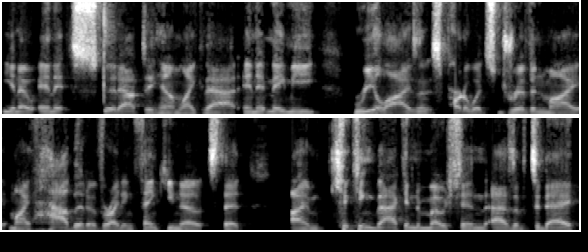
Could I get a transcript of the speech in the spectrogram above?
you know and it stood out to him like that. And it made me realize and it's part of what's driven my my habit of writing thank you notes that i'm kicking back into motion as of today.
